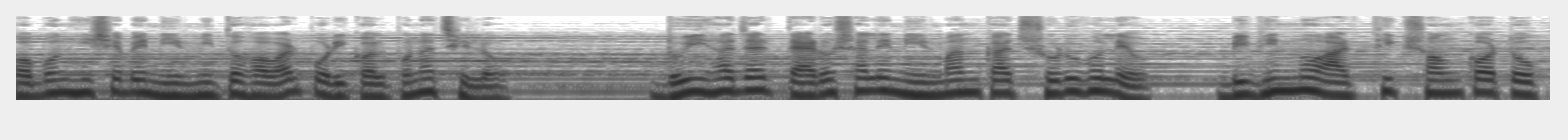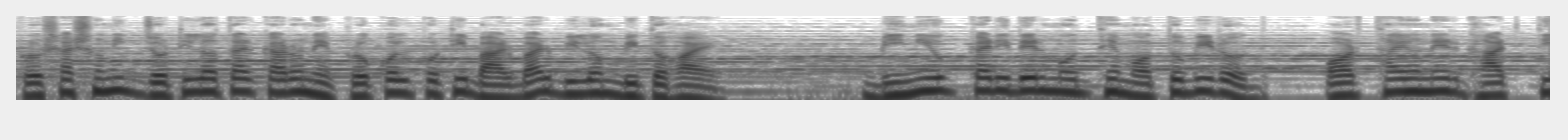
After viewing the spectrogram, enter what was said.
ভবন হিসেবে নির্মিত হওয়ার পরিকল্পনা ছিল। দুই হাজার তেরো সালে নির্মাণ কাজ শুরু হলেও, বিভিন্ন আর্থিক সংকট ও প্রশাসনিক জটিলতার কারণে প্রকল্পটি বারবার বিলম্বিত হয়। বিনিয়োগকারীদের মধ্যে মতবিরোধ অর্থায়নের ঘাটতি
